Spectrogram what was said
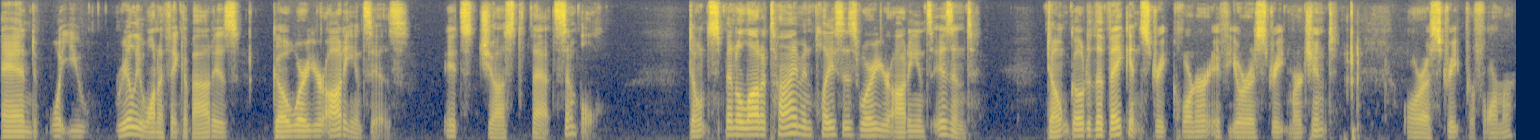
And what you really want to think about is go where your audience is. It's just that simple. Don't spend a lot of time in places where your audience isn't. Don't go to the vacant street corner if you're a street merchant or a street performer.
